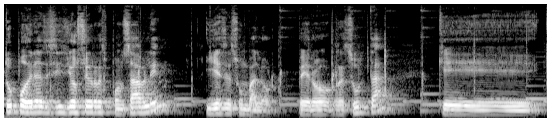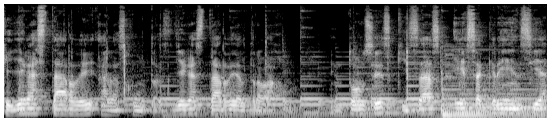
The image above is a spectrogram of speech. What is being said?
tú podrías decir yo soy responsable y ese es un valor, pero resulta que, que llegas tarde a las juntas, llegas tarde al trabajo. Entonces quizás esa creencia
